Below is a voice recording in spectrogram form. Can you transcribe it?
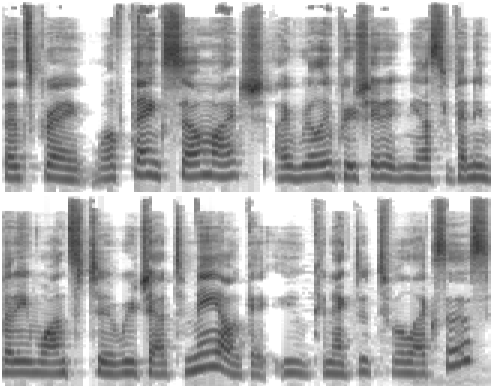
That's great. Well, thanks so much. I really appreciate it. And yes, if anybody wants to reach out to me, I'll get you connected to Alexis.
